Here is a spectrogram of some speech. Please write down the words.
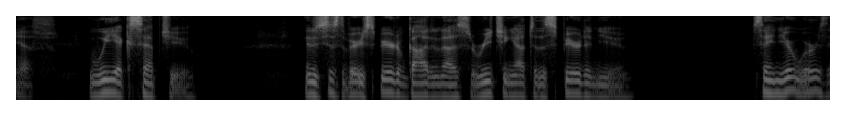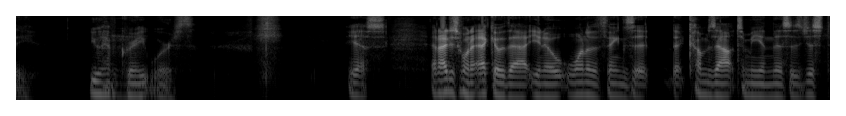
Yes, We accept you. And it's just the very Spirit of God in us reaching out to the Spirit in you, saying, You're worthy. You have mm-hmm. great worth. yes. And I just want to echo that. You know, one of the things that that comes out to me in this is just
